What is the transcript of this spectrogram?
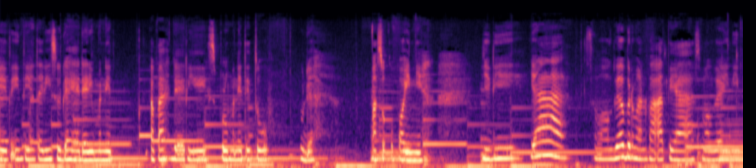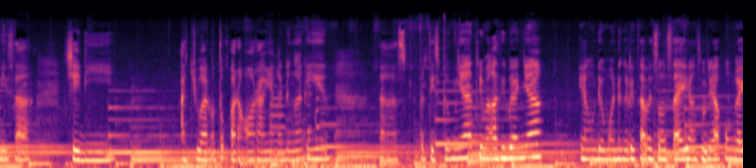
ya itu intinya tadi sudah ya dari menit apa dari 10 menit itu udah masuk ke poinnya jadi ya semoga bermanfaat ya. Semoga ini bisa jadi acuan untuk orang-orang yang ngedengerin. Nah, seperti sebelumnya terima kasih banyak yang udah mau dengerin sampai selesai yang sebenarnya aku nggak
